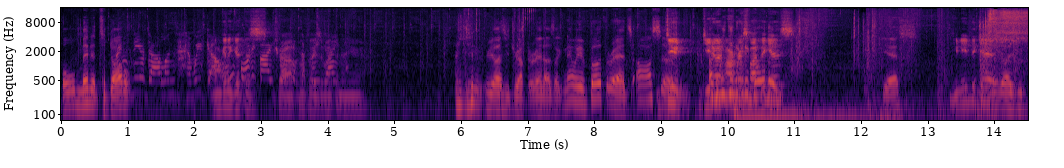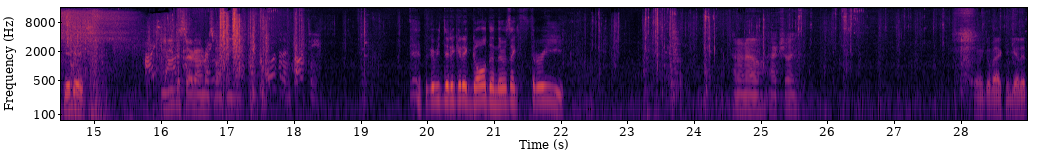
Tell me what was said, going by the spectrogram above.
Whole minute to dawdle. Rings near, darlings, and we've got I'm gonna get this 45 drop. seconds of Hopefully, there's a weapon in here. I didn't realize you dropped a red. I was like, now we have both reds. Awesome. Dude, do you How know what he didn't armor get a swapping golden? is? Yes. You need to get. I get. didn't realize you did it. You need to start armor swapping. Closing in 30. Look if me didn't get a golden. There was like three. I don't know, actually. You want to go back and get it?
